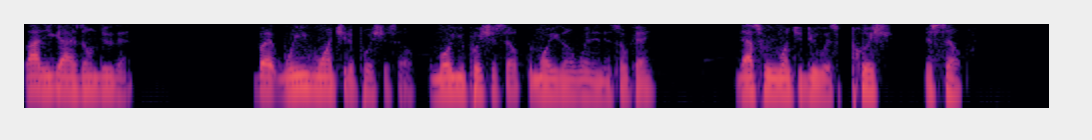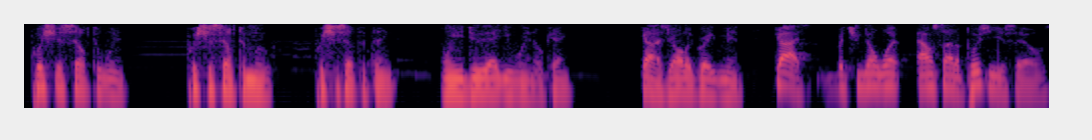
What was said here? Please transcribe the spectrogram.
A lot of you guys don't do that. But we want you to push yourself. The more you push yourself, the more you're going to win in this, okay? That's what we want you to do is push yourself. Push yourself to win. Push yourself to move. Push yourself to think. And when you do that, you win, okay? Guys, y'all are great men. Guys, but you know what? Outside of pushing yourselves,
